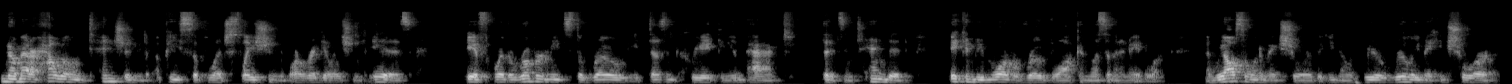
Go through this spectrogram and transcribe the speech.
no matter how well intentioned a piece of legislation or regulation is, if where the rubber meets the road, it doesn't create the impact that it's intended, it can be more of a roadblock and less of an enabler. And we also want to make sure that, you know, we're really making sure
